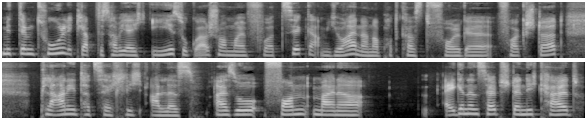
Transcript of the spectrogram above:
Mit dem Tool, ich glaube, das habe ich euch eh sogar schon mal vor circa einem Jahr in einer Podcast-Folge vorgestellt, plane ich tatsächlich alles. Also von meiner eigenen Selbstständigkeit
